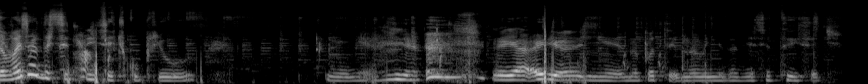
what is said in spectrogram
давай за 10 тисяч куплю. Ні, ні, ні. Я, я, ні, не потрібно мені за 10 тисяч.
